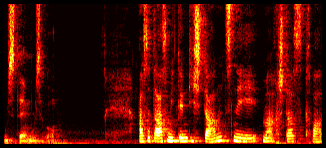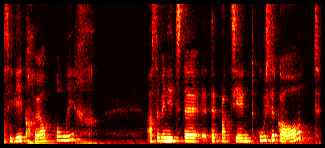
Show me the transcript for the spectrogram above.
aus dem rausgehen. Also das mit dem Distanz nehmen, machst du das quasi wie körperlich. Also wenn jetzt der, der Patient rausgeht,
